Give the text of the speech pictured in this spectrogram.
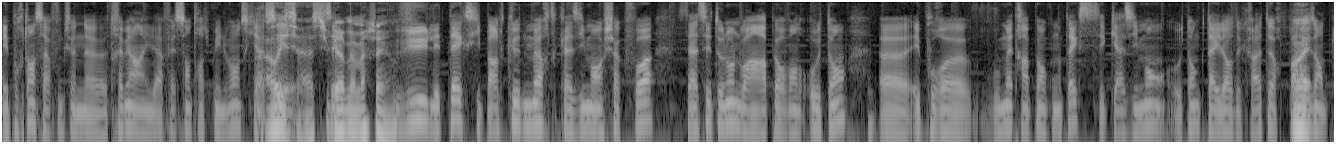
Et pourtant, ça fonctionne euh, très bien. Il a fait 130 000 ventes, ce qui est Ah assez- oui, ça a super bien marché. hein. Vu les textes qui parlent que de meurtre quasiment à chaque fois, c'est assez étonnant de voir un rappeur vendre autant. Euh, et pour euh, vous mettre un peu en contexte, c'est quasiment autant que Tyler de Creator, par Ouais. exemple.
